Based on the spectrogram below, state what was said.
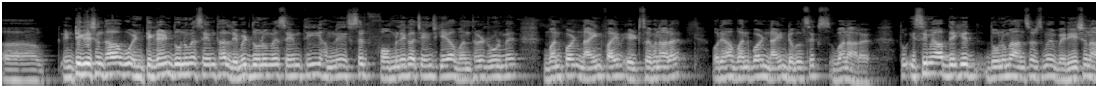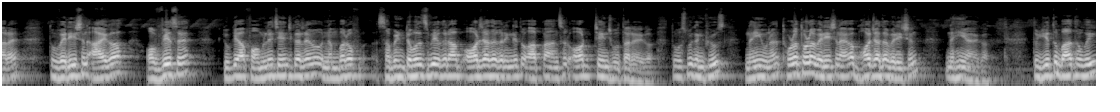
इंटीग्रेशन था, वो इंटीग्रेंट दोनों में सेम था लिमिट दोनों में सेम थी। हमने सिर्फ़ फॉर्मूले का चेंज किया वन थर्ड रूल में। One point nine five eight seven आ रहा है और यहाँ one point nine double six one आ रहा है। तो इसी में आप देखिए, दोनों में आंसर्स में वेरिएशन आ रहा है। तो वेरिएशन आएगा ऑब्वियस है, क्योंकि आप फॉर्मूले चेंज कर रहे हो। नंबर ऑफ़ सब इंटरवल्स भी अगर आप और ज़्यादा करेंगे तो आपका आंसर और चेंज होता रहेगा। तो उसमें कन्फ्यूज़ नहीं होना है। थोड़ा थोड़ा वेरिएशन आएगा, बहुत ज़्यादा वेरिएशन नहीं आएगा। तो ये तो बात हो गई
